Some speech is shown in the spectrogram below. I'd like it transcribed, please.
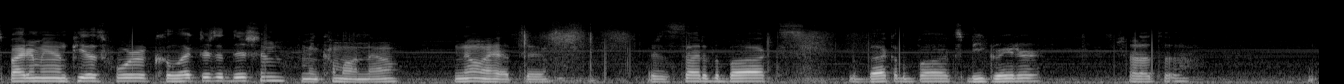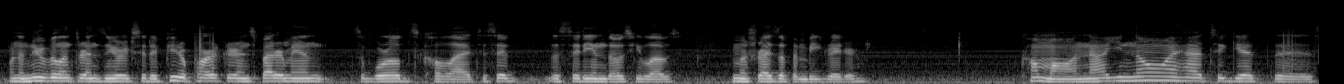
Spider-Man PS4 Collector's Edition. I mean, come on now. You know I had to. There's the side of the box, the back of the box, Be Greater. Shout out to when a new villain threatens New York City, Peter Parker and Spider-Man's worlds collide. To save the city and those he loves, he must rise up and be greater. Come on now, you know I had to get this.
